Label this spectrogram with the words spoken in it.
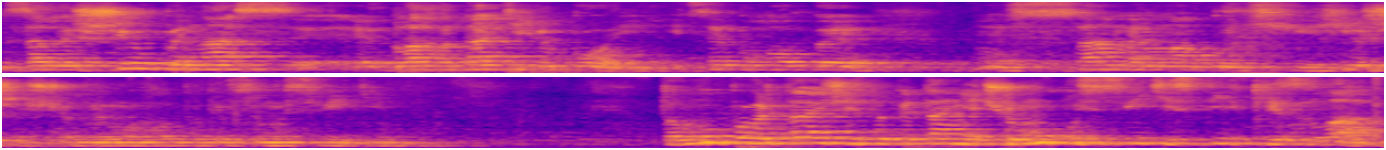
залишив би нас е, благодаті любові. І це було би е, саме, мабуть, гірше, що би могло бути в цьому світі. Тому, повертаючись до питання, чому у світі стільки зла,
